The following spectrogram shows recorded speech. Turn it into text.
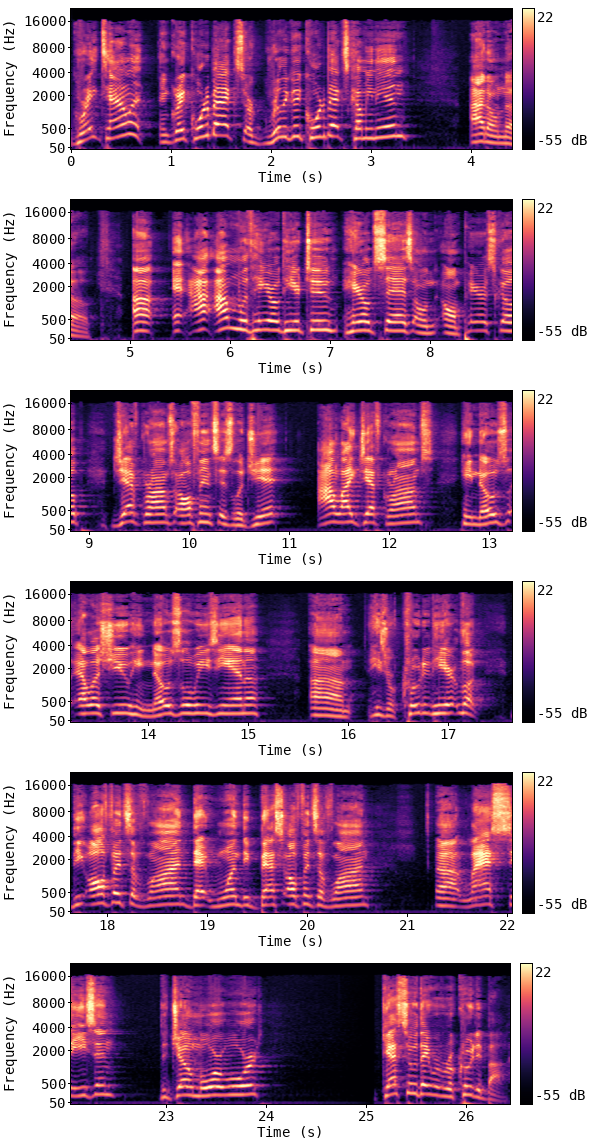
great talent and great quarterbacks or really good quarterbacks coming in. I don't know. Uh, I, am with Harold here too. Harold says on on Periscope, Jeff Grimes' offense is legit. I like Jeff Grimes. He knows LSU. He knows Louisiana. Um, he's recruited here. Look, the offensive line that won the best offensive line uh, last season, the Joe Moore Award. Guess who they were recruited by?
